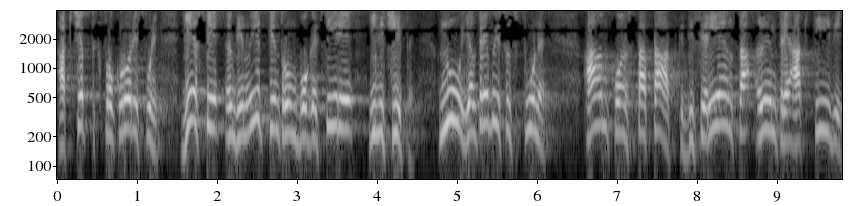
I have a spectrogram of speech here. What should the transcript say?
acceptă că procurorii spune, este învinuit pentru îmbogățire ilicită. Nu, el trebuie să spună, am constatat că diferența între activi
